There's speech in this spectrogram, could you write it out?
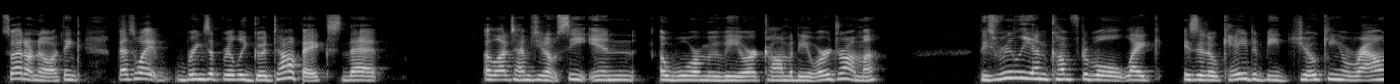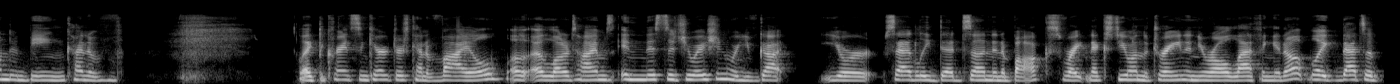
So I don't know. I think that's why it brings up really good topics that a lot of times you don't see in a war movie or a comedy or a drama. These really uncomfortable, like, is it okay to be joking around and being kind of like the Cranston characters kind of vile a, a lot of times in this situation where you've got your sadly dead son in a box right next to you on the train and you're all laughing it up. Like, that's a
